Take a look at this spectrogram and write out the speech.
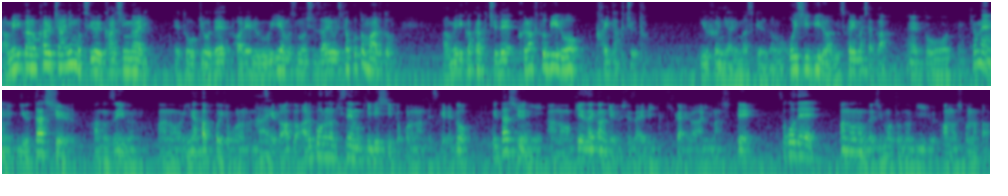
アメリカのカルチャーにも強い関心がありえ東京でファレル・ウィリアムスの取材をしたこともあるとアメリカ各地でクラフトビールを開拓中というふうにありますけれども美味しいビールは見つかりましたか？えっ、と去年ユタ州あの随分あの田舎っぽいところなんですけど、あとアルコールの規制も厳しいところなんですけれどユタ州にあの経済関係の取材で行く機会がありましてそこであの飲んだ地元のビールあのしかもなんか、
